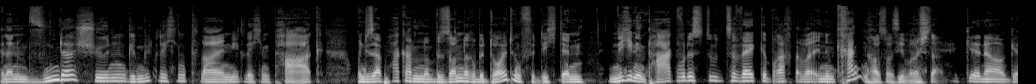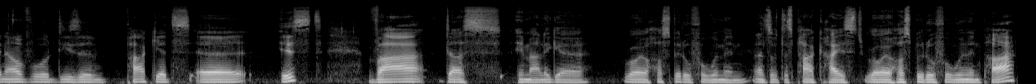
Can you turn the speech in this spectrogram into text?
in einem wunderschönen, gemütlichen, kleinen, niedlichen Park. Und dieser Park hat eine besondere Bedeutung für dich, denn nicht in dem Park wurdest du zur Welt gebracht, aber in dem Krankenhaus, was hier mal stand. Genau, genau, wo dieser Park jetzt äh, ist, war das ehemalige Royal Hospital for Women. Also das Park heißt Royal Hospital for Women Park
